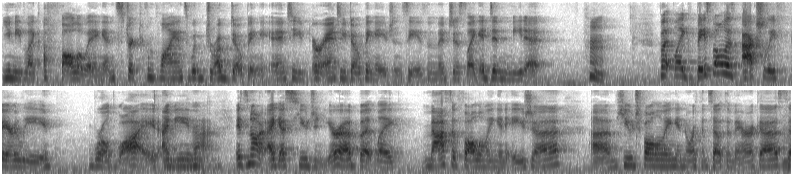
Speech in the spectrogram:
you need like a following and strict compliance with drug doping anti or anti doping agencies, and that just like it didn't meet it. Hmm. But like baseball is actually fairly worldwide. I mean, Yeah. it's not I guess huge in Europe, but like massive following in Asia, um, huge following in North and South America. So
